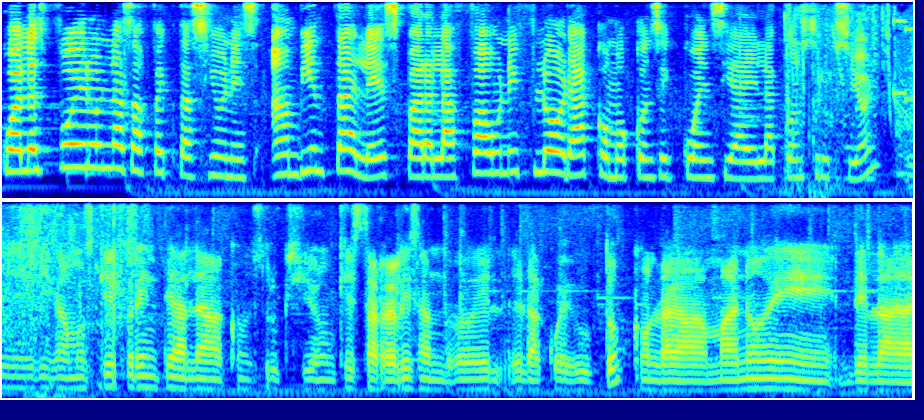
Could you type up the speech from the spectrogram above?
¿Cuáles fueron las afectaciones ambientales para la fauna y flora como consecuencia de la construcción? Eh, digamos que frente a la construcción que está realizando el, el acueducto con la mano de, de, la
